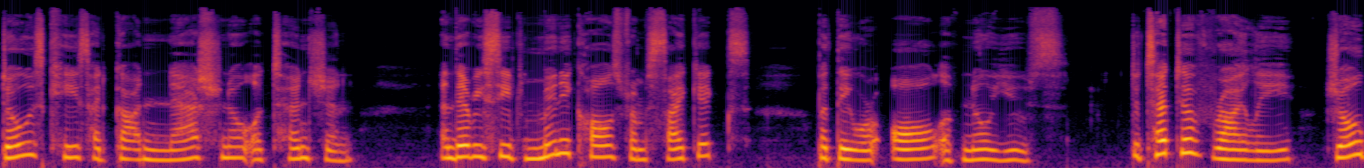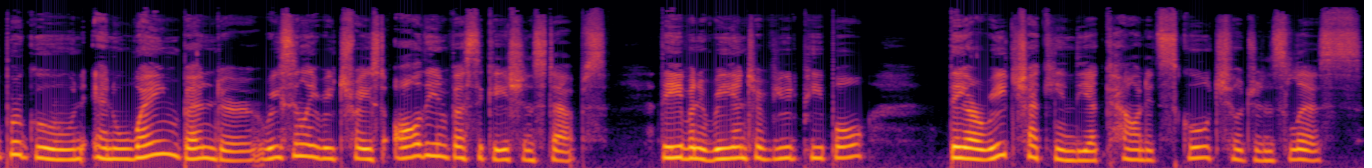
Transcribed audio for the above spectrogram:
Doe's case had gotten national attention, and they received many calls from psychics, but they were all of no use. Detective Riley Joe Burgoon and Wayne Bender recently retraced all the investigation steps. They even re interviewed people. They are rechecking the accounted school children's lists.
